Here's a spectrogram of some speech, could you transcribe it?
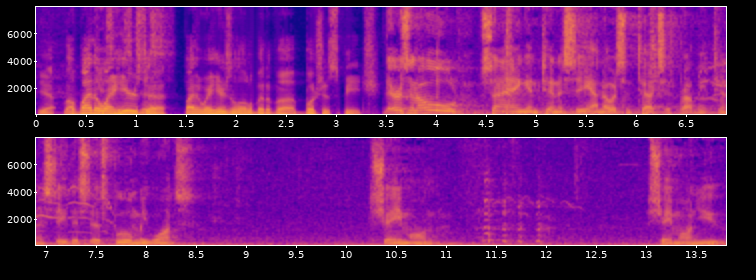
Yeah. Well, by the way, here's just- a by the way, here's a little bit of a Bush's speech. There's an old saying in Tennessee, I know it's in Texas, probably in Tennessee, that says, Fool me once, shame on. Shame on you.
